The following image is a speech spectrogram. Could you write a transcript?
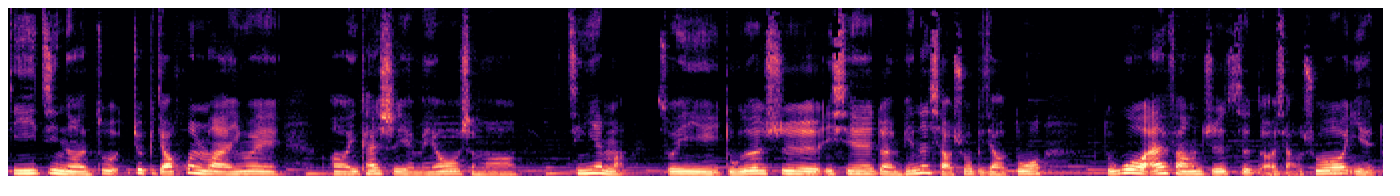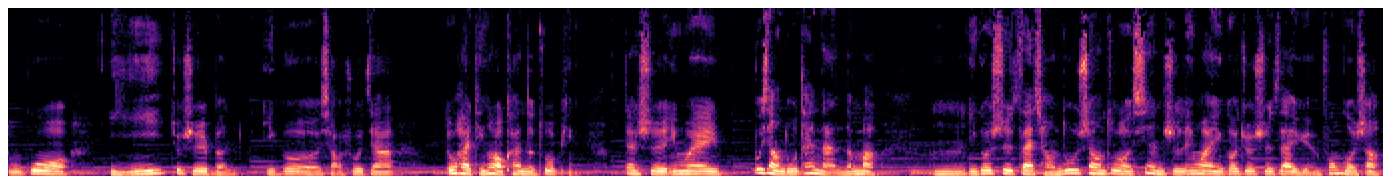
第一季呢做就比较混乱，因为呃一开始也没有什么经验嘛，所以读的是一些短篇的小说比较多，读过安房直子的小说，也读过乙一，就是日本一个小说家，都还挺好看的作品，但是因为不想读太难的嘛。嗯，一个是在长度上做了限制，另外一个就是在语言风格上，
